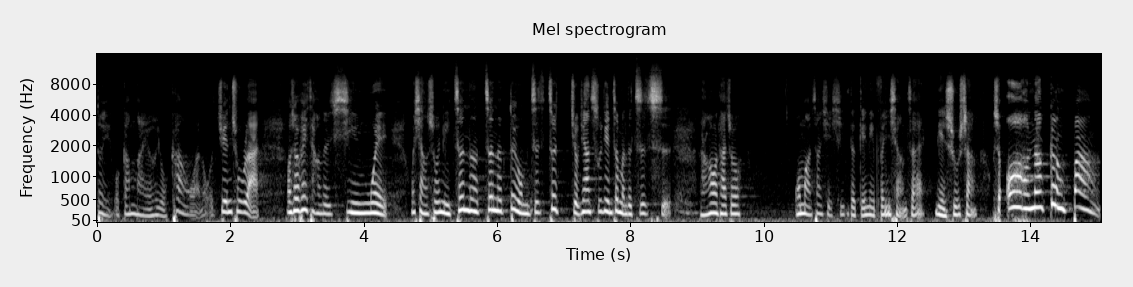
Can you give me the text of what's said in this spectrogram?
对，我刚买而已，我看完了，我捐出来。”我说非常的欣慰。我想说，你真的真的对我们这这九家书店这么的支持。然后他说：“我马上写新的给你分享在脸书上。”我说：“哦，那更棒。”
